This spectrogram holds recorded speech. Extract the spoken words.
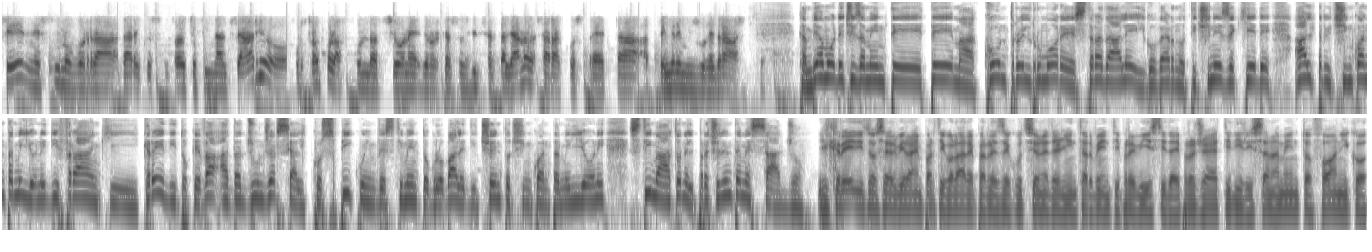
se nessuno vorrà dare questo introito finanziario, purtroppo la fondazione dell'Orchestra Svizzera Italiana sarà costretta a prendere misure drastiche. Cambiamo decisamente tema. Contro il rumore stradale, il governo ticinese chiede altri 50 milioni di franchi, credito che va ad aggiungersi al cospicuo investimento globale di 150 milioni stimato nel precedente messaggio. Il credito servirà in particolare per l'esecuzione degli interventi previsti dai progetti di risanamento fonico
